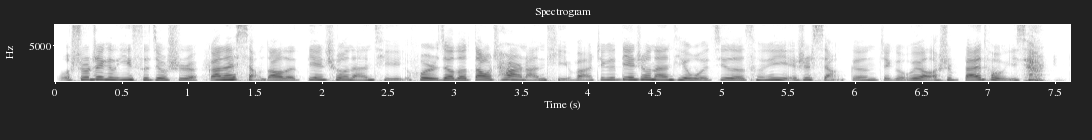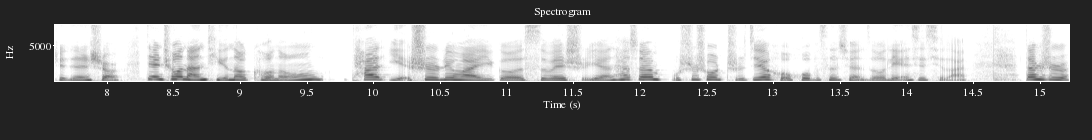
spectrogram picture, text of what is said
我说这个的意思就是刚才想到的电车难题，或者叫做倒叉难题吧。这个电车难题，我记得曾经也是想跟这个魏老师 battle 一下这件事儿。电车难题呢，可能。它也是另外一个思维实验，它虽然不是说直接和霍布森选择联系起来，但是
